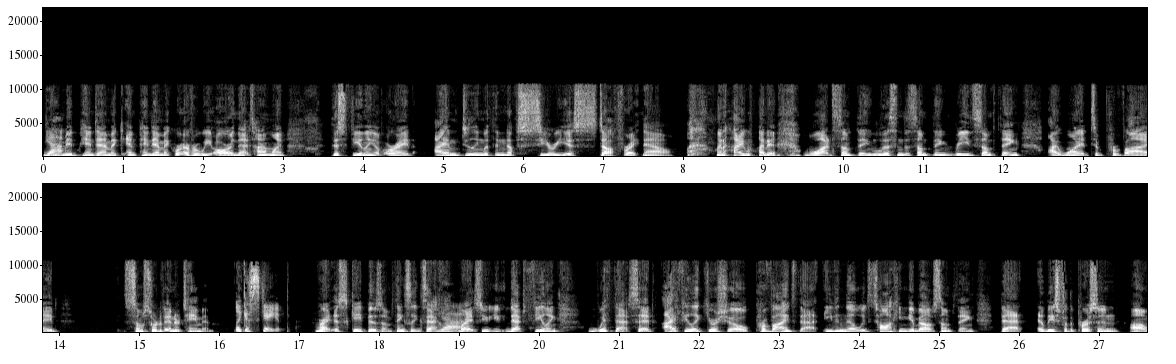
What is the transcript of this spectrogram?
Yeah. Mid pandemic and pandemic, wherever we are in that timeline, this feeling of, all right, I am dealing with enough serious stuff right now. when I want to watch something, listen to something, read something, I want it to provide some sort of entertainment. Like escape. Right. Escapism. Things like exactly. Yeah. Right. So you, you, that feeling. With that said, I feel like your show provides that, even though it's talking about something that, at least for the person uh,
